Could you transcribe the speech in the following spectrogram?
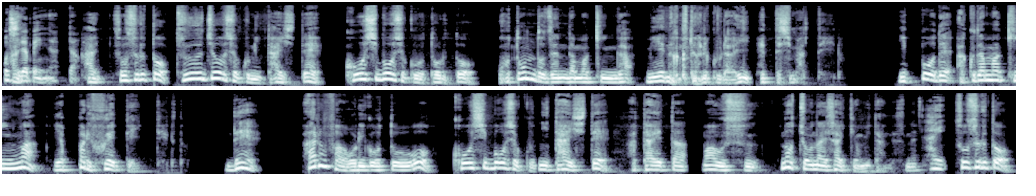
お調べになった。はい。そうすると、通常食に対して高脂肪食を取ると、ほとんど善玉菌が見えなくなるくらい減ってしまっている。一方で悪玉菌はやっぱり増えていっていると。で、アルファオリゴ糖を高脂肪食に対して与えたマウスの腸内細菌を見たんですね。はい。そうすると、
